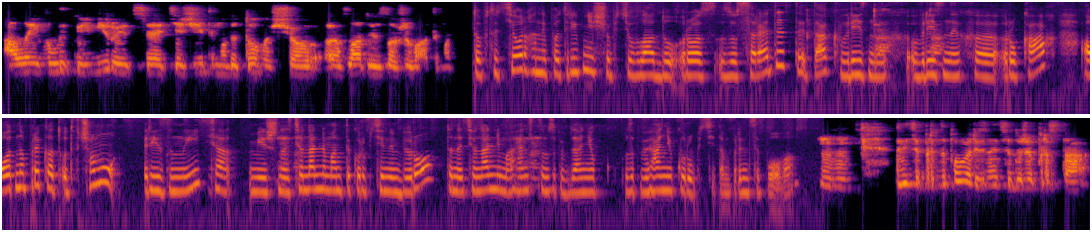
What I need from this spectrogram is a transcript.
але й великою мірою це тяжітиме до того, що е, владою зловживатимуть. Тобто ці органи потрібні, щоб цю владу роззосередити так в різних так, в різних так. Е, руках. А от, наприклад, от в чому різниця між національним антикорупційним бюро та національним агентством запобігання запобігання корупції? Там принципова угу. дивіться, принципова різниця дуже проста.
